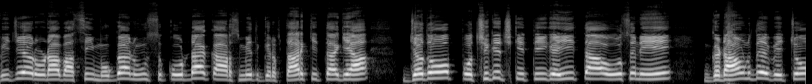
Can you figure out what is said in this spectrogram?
ਵਿਜੇ ਅਰੋੜਾ ਵਾਸੀ ਮੋਗਾ ਨੂੰ ਸਕੋਡਾ ਕਾਰ ਸਮੇਤ ਗ੍ਰਿਫਤਾਰ ਕੀਤਾ ਗਿਆ। ਜਦੋਂ ਪੁੱਛਗਿੱਛ ਕੀਤੀ ਗਈ ਤਾਂ ਉਸ ਨੇ ਗਡਾਊਨ ਦੇ ਵਿੱਚੋਂ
